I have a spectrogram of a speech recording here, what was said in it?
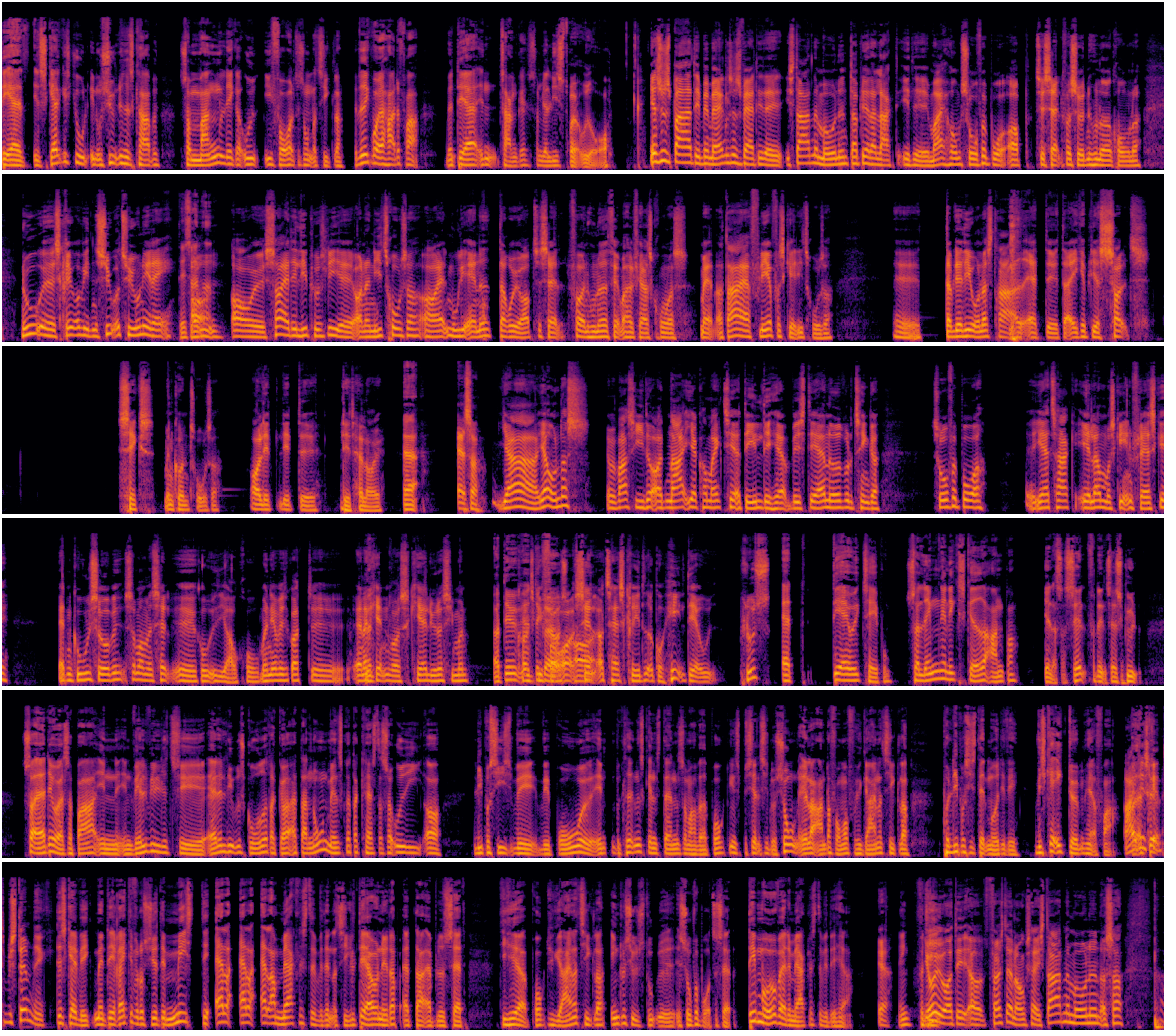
Det er et, skalkeskjul, en usynlighedskappe, som mange lægger ud i forhold til sådan nogle artikler. Jeg ved ikke, hvor jeg har det fra, men det er en tanke, som jeg lige strør ud over. Jeg synes bare, at det er bemærkelsesværdigt, at i starten af måneden, der bliver der lagt et uh, My Home sofabord op til salg for 1700 kroner. Nu øh, skriver vi den 27. i dag. Det er sandheden. Og, og øh, så er det lige pludselig øh, onanitrusser og alt muligt andet, der ryger op til salg for en 175 kroners mand. Og der er flere forskellige trusser. Øh, der bliver lige understreget, at øh, der ikke bliver solgt sex, men kun trusser. Og lidt, lidt, øh, lidt halløj. Ja. Altså, jeg, jeg undres. Jeg vil bare sige det. Og nej, jeg kommer ikke til at dele det her. Hvis det er noget, hvor du tænker, sofabord, øh, ja tak, eller måske en flaske af den gule suppe, så må man selv øh, gå ud i afkrog. Men jeg vil godt øh, anerkende Men... vores kære lytter, Simon Og det, Konski, det gør for også. Og selv at tage skridtet og gå helt derud. plus, at det er jo ikke tabu. Så længe man ikke skader andre, eller sig selv for den sags skyld, så er det jo altså bare en, en velvilje til alle livets goder, der gør, at der er nogle mennesker, der kaster sig ud i og lige præcis vil, vil bruge øh, enten beklædningsgenstande, som har været brugt i en speciel situation, eller andre former for hygiejneartikler, på lige præcis den måde, de vil. Vi skal ikke dømme herfra. Nej, det skal det, det bestemt ikke. det skal vi ikke, men det er rigtigt, hvad du siger. Det mest, det aller, aller, aller mærkeligste ved den artikel, det er jo netop, at der er blevet sat de her brugte hygiejneartikler, inklusive øh, sofabord til salg. Det må jo være det mærkeligste ved det her. Ja. Ikke? Fordi, Jo, jo, og, det, og første annonce er i starten af måneden, og så,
